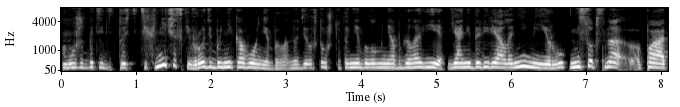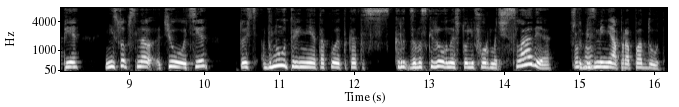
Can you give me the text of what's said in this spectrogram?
может быть, и- то есть технически вроде бы никого не было, но дело в том, что это не было у меня в голове. Я не доверяла ни миру, ни, собственно, папе, ни, собственно, тете. То есть внутренняя такое, какая-то скры- замаскированная, что ли, форма тщеславия, что Мгм. без меня пропадут.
